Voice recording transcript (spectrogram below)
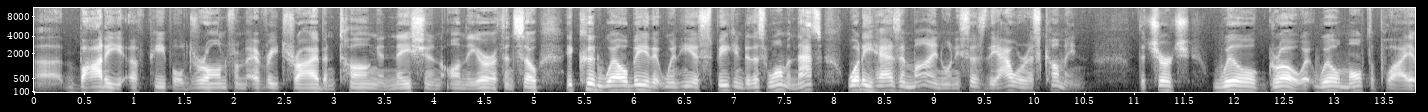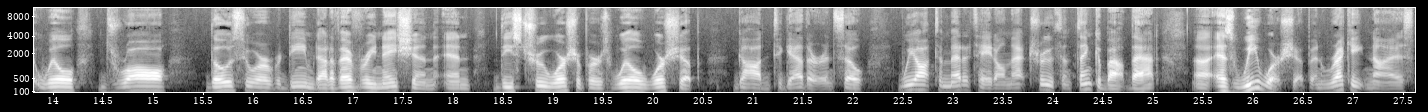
uh, body of people drawn from every tribe and tongue and nation on the earth. And so it could well be that when he is speaking to this woman, that's what he has in mind when he says, The hour is coming the church will grow, it will multiply, it will draw those who are redeemed out of every nation, and these true worshipers will worship God together. And so we ought to meditate on that truth and think about that uh, as we worship and recognize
